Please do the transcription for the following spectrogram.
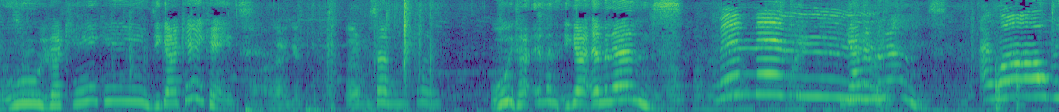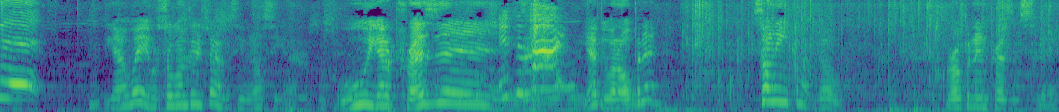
Ooh, you got candy canes. You got candy canes. I gotta get them. So. Ooh, you got M. You got M and M's. You got mmm. M and M's. I want to open it. You gotta wait. We're still going through your stuff. Let's see what else you got. Ooh, you got a present. Is it mine? Yep. You want to open it? Sonny, come on, go. We're opening presents today.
